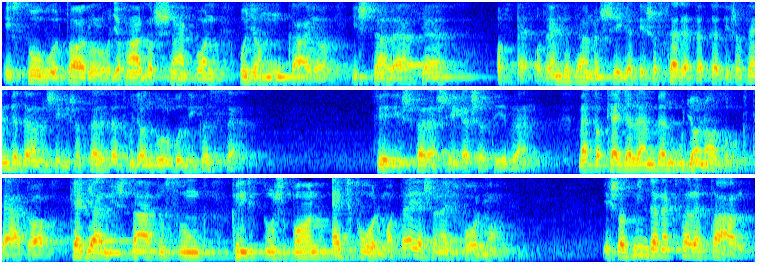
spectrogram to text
És szó volt arról, hogy a házasságban hogyan munkálja Isten lelke az, az engedelmességet és a szeretetet, és az engedelmesség és a szeretet hogyan dolgozik össze. Férj és feleség esetében. Mert a kegyelemben ugyanazok, tehát a kegyelmi státuszunk Krisztusban egyforma, teljesen egyforma. És az mindenek felett áll.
